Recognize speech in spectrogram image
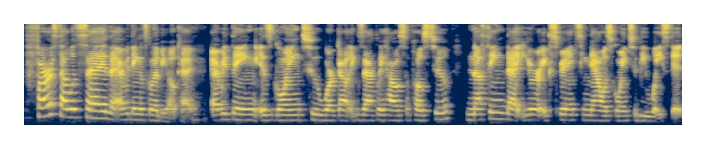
First, I would say that everything is going to be okay. Everything is going to work out exactly how it's supposed to. Nothing that you're experiencing now is going to be wasted.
